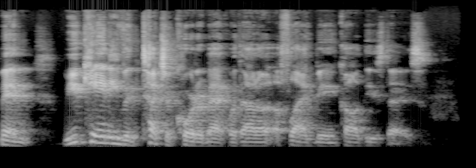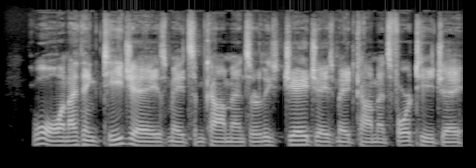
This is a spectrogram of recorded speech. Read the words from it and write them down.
man, you can't even touch a quarterback without a, a flag being called these days. Well, and I think TJ has made some comments, or at least JJ's made comments for TJ.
